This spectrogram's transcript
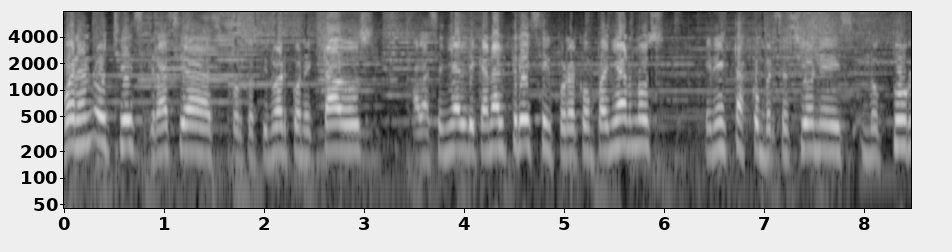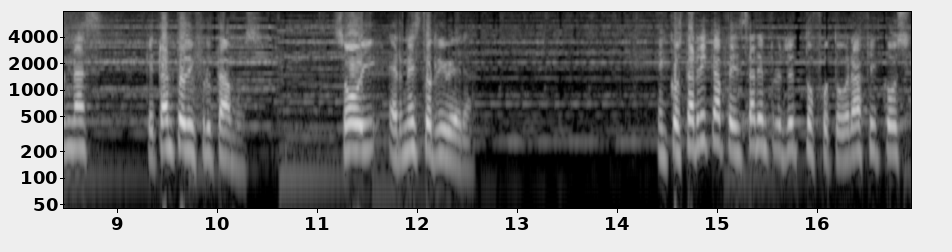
Buenas noches, gracias por continuar conectados a la señal de Canal 13 y por acompañarnos en estas conversaciones nocturnas que tanto disfrutamos. Soy Ernesto Rivera. En Costa Rica pensar en proyectos fotográficos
